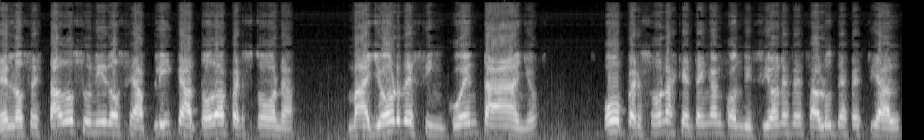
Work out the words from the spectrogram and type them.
en los Estados Unidos se aplica a toda persona mayor de 50 años o personas que tengan condiciones de salud especial,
